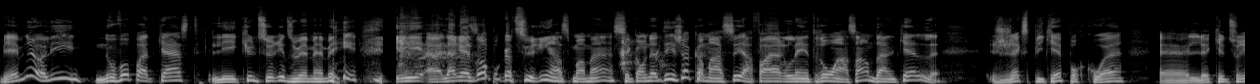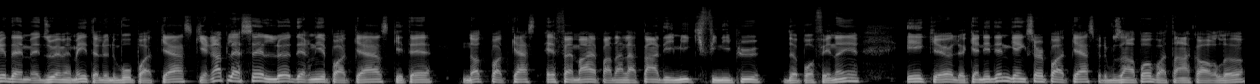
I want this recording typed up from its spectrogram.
Bienvenue, Oli. Nouveau podcast, Les Culturés du MMA. Et euh, la raison pour que tu ris en ce moment, c'est qu'on a déjà commencé à faire l'intro ensemble dans lequel j'expliquais pourquoi euh, le Culturé du MMA était le nouveau podcast qui remplaçait le dernier podcast qui était notre podcast éphémère pendant la pandémie qui finit plus de pas finir et que le Canadian Gangster Podcast, faites-vous en pas, va être encore là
